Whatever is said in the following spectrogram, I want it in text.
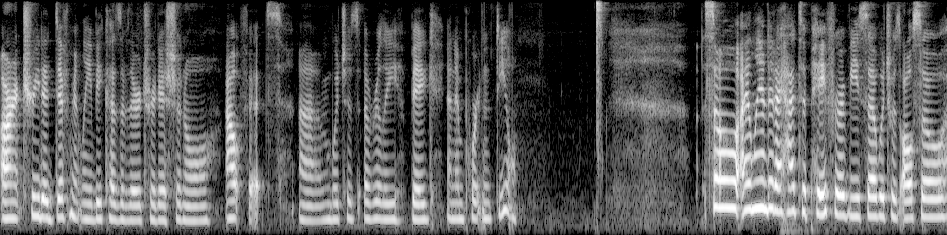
aren't treated differently because of their traditional outfits, um, which is a really big and important deal. So I landed, I had to pay for a visa, which was also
